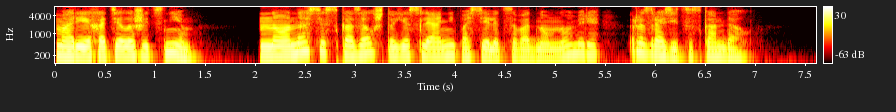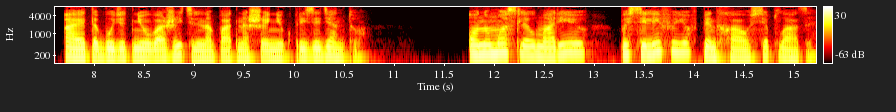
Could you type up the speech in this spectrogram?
Мария хотела жить с ним, но Анасис сказал, что если они поселятся в одном номере, разразится скандал. А это будет неуважительно по отношению к президенту. Он умаслил Марию, поселив ее в пентхаусе Плазы.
